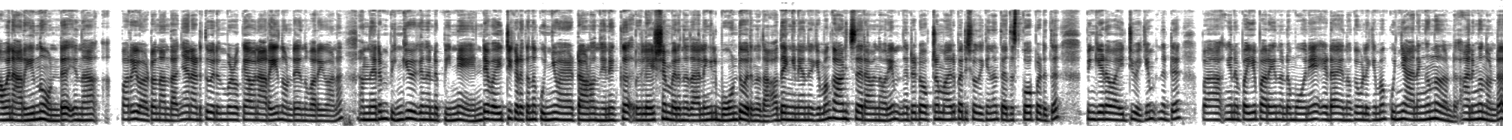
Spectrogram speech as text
അവൻ അറിയുന്നുമുണ്ട് എന്ന് പറയുക കേട്ടോ നന്ദ. ഞാൻ അടുത്ത് വരുമ്പോഴൊക്കെ അവൻ അറിയുന്നുണ്ട് എന്ന് പറയുവാണ്. അന്നേരം പിങ്കി ചോദിക്കുന്നുണ്ട് പിന്നെ എന്റെ വയറ്റിൽ കിടക്കുന്ന കുഞ്ഞുമായിട്ടാണോ നിനക്ക് റിലേഷൻ വരുന്നത് അല്ലെങ്കിൽ ബോണ്ട് വരുന്നത്? അതെങ്ങനെയാന്ന് ചോദിക്കുമ്പോൾ കാണിച്ചു തരാമെന്ന് പറയും. എന്നിട്ട് ഡോക്ടർമാർ പരിശോധിക്കുന്ന തെതസ്കോപ്പ് എടുത്ത് പിങ്കിയുടെ വയറ്റ് വയ്ക്കും. എന്നിട്ട് ഇങ്ങനെ പയ്യെ പറയുന്നുണ്ട് മോനെ എടാ എന്നൊക്കെ വിളിക്കുമ്പോൾ കുഞ്ഞ് അനങ്ങുന്നതുണ്ട് അനങ്ങുന്നുണ്ട്.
